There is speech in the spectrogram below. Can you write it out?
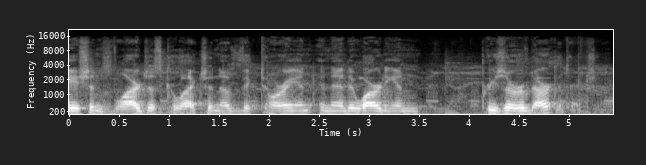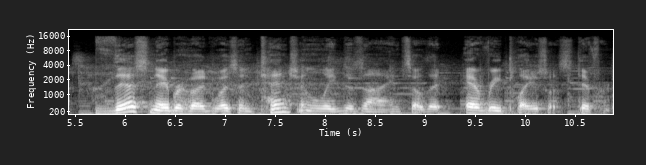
nation's largest collection of Victorian and Edwardian preserved architecture. This neighborhood was intentionally designed so that every place was different.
